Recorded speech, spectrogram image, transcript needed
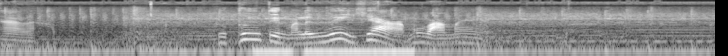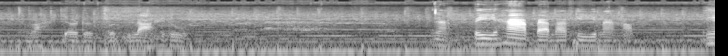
ห้านะครับ คือเพิ่งตื่นมาเลยเช่เมื่อวานแม่งเห็นปะเดี๋ยวเดี๋ยวกดเวลาให้ดูเนี่ยตีห้าแปดนาทีนะครับ นี่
